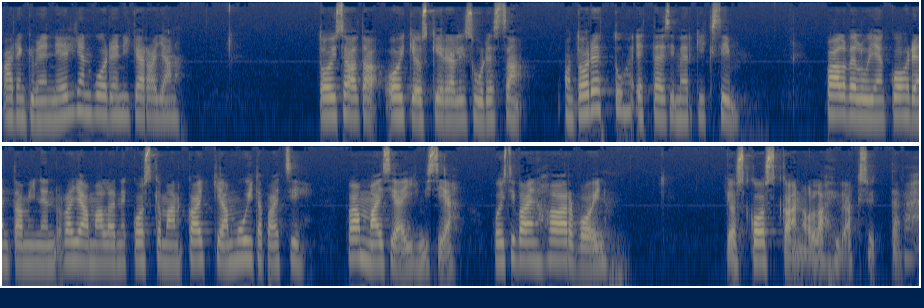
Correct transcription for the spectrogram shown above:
24 vuoden ikärajan. Toisaalta oikeuskirjallisuudessa on todettu, että esimerkiksi palvelujen kohdentaminen rajaamalla ne koskemaan kaikkia muita paitsi vammaisia ihmisiä voisi vain harvoin, jos koskaan olla hyväksyttävää.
